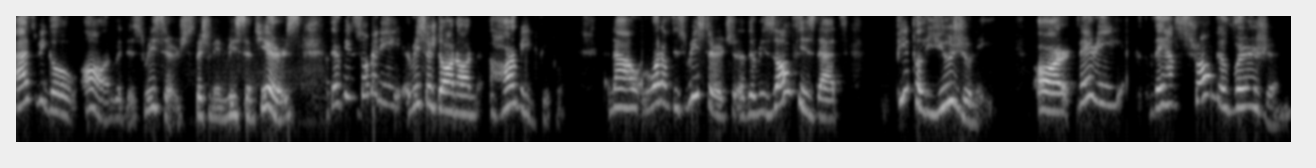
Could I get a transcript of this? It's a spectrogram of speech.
as we go on with this research, especially in recent years, there have been so many research done on harming people. Now, one of this research, uh, the result is that people usually are very, they have strong aversion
